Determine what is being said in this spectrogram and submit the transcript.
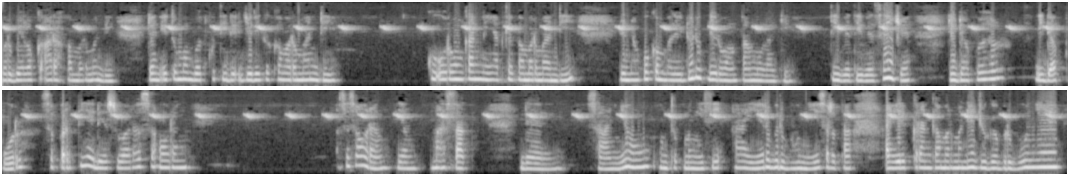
berbelok ke arah kamar mandi dan itu membuatku tidak jadi ke kamar mandi. Kuurungkan niat ke kamar mandi dan aku kembali duduk di ruang tamu lagi. Tiba-tiba saja di dapur di dapur seperti ada suara seorang seseorang yang masak dan Sanyo untuk mengisi air berbunyi serta air keran kamar mandi juga berbunyi.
